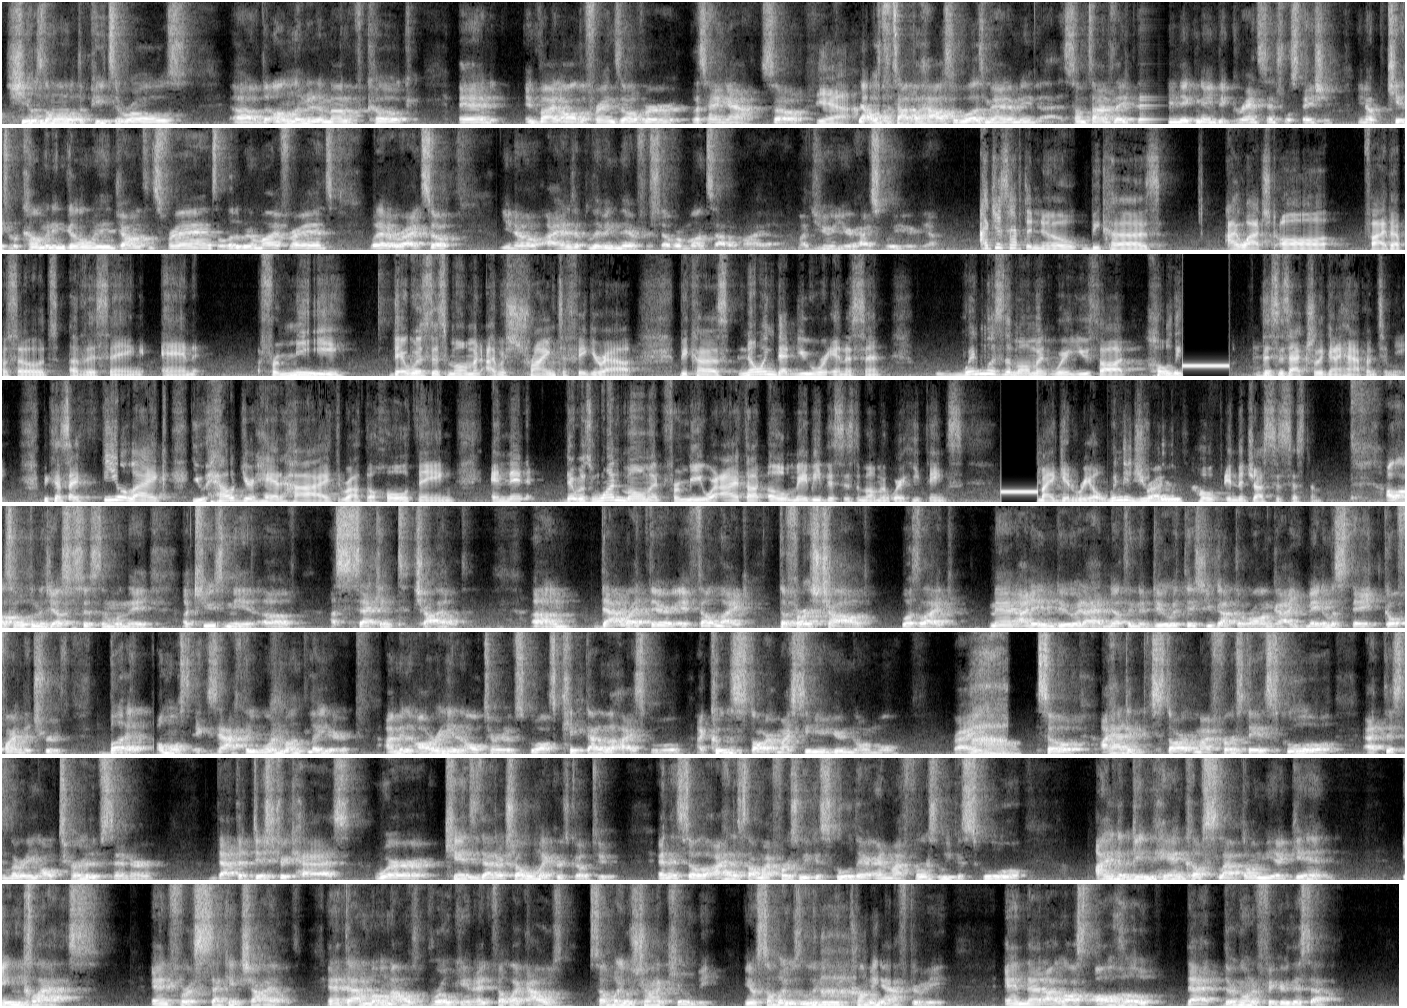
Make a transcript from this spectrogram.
She was the one with the pizza rolls, uh, the unlimited amount of Coke, and invite all the friends over. Let's hang out. So yeah, that was the type of house it was, man. I mean, sometimes they, they nicknamed it Grand Central Station. You know, kids were coming and going. Jonathan's friends, a little bit of my friends, whatever, right? So you know, I ended up living there for several months out of my uh, my junior year, high school year. Yeah. I just have to know because I watched all five episodes of this thing, and for me, there was this moment I was trying to figure out because knowing that you were innocent, when was the moment where you thought, "Holy." This is actually going to happen to me because I feel like you held your head high throughout the whole thing. And then there was one moment for me where I thought, oh, maybe this is the moment where he thinks might get real. When did you right. lose hope in the justice system? I lost hope in the justice system when they accused me of a second child. Um, that right there, it felt like the first child was like, man, I didn't do it. I had nothing to do with this. You got the wrong guy. You made a mistake. Go find the truth. But almost exactly one month later, I'm in already in an alternative school. I was kicked out of the high school. I couldn't start my senior year normal, right? Wow. So I had to start my first day of school at this learning alternative center that the district has where kids that are troublemakers go to. And then so I had to start my first week of school there. And my first week of school, I ended up getting handcuffs slapped on me again in class and for a second child. And at that moment, I was broken. It felt like I was somebody was trying to kill me. You know, somebody was literally ah. coming after me, and that I lost all hope that they're going to figure this out.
